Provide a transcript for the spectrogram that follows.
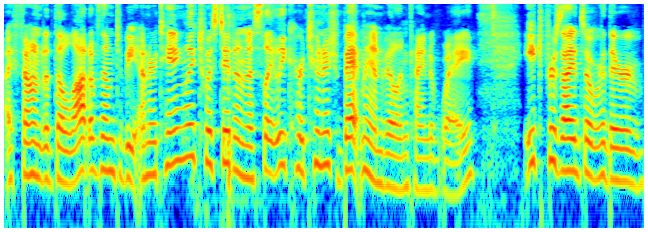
I found the lot of them to be entertainingly twisted in a slightly cartoonish Batman villain kind of way. Each presides over their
